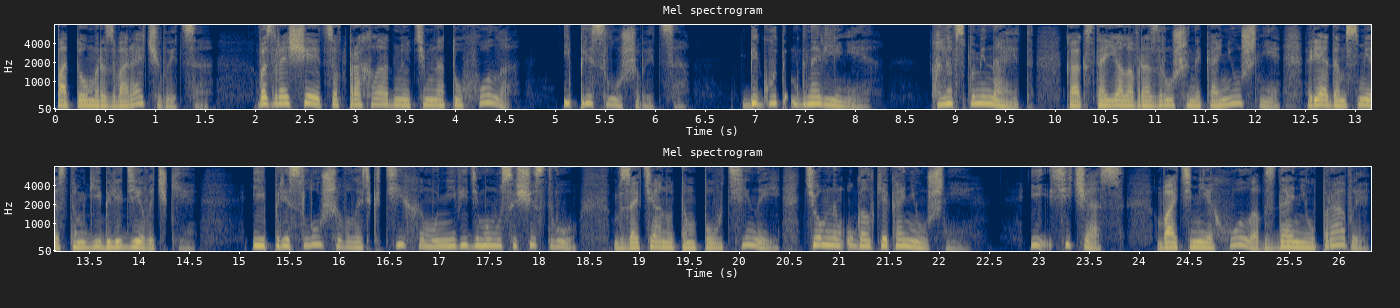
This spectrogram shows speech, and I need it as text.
Потом разворачивается, возвращается в прохладную темноту холла и прислушивается. Бегут мгновения. Она вспоминает, как стояла в разрушенной конюшне рядом с местом гибели девочки и прислушивалась к тихому невидимому существу в затянутом паутиной темном уголке конюшни. И сейчас, во тьме холла в здании управы,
